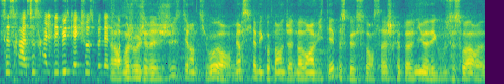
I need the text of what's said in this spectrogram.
ce sera, ce sera le début de quelque chose peut-être. Alors moi je voudrais juste dire un petit mot. Alors merci à mes copains déjà de m'avoir invité parce que sans ça je serais pas venu avec vous ce soir. Euh.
